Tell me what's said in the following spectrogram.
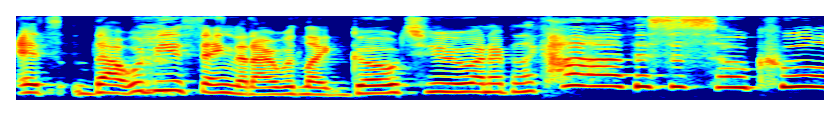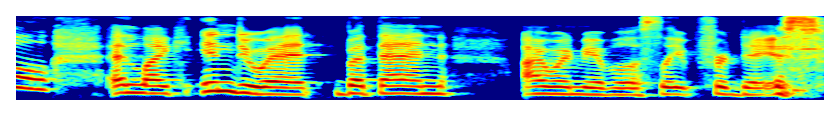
it's, that would be a thing that I would like go to and I'd be like, ah, this is so cool. And like into it. But then I wouldn't be able to sleep for days.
